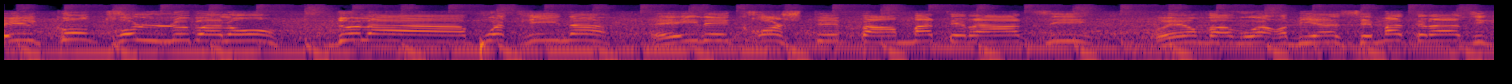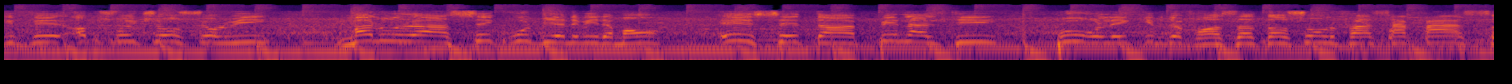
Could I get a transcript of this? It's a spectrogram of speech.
et il contrôle le ballon de la poitrine et il est crocheté par Materazzi. Oui, on va voir bien. C'est Materazzi qui fait obstruction sur lui. Malouda s'écroule bien évidemment et c'est un penalty pour l'équipe de France. Attention, le face à face.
